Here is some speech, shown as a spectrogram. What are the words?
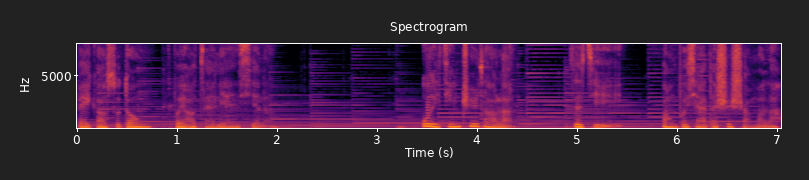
北告诉东不要再联系了。我已经知道了，自己放不下的是什么了。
